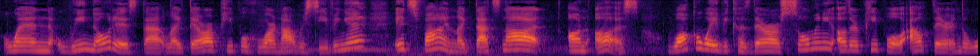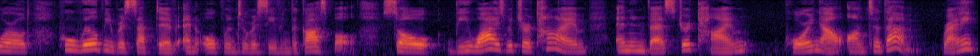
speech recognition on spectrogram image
when we notice that like there are people who are not receiving it it's fine like that's not on us Walk away because there are so many other people out there in the world who will be receptive and open to receiving the gospel. So be wise with your time and invest your time pouring out onto them, right?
